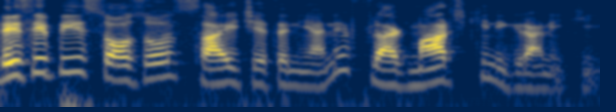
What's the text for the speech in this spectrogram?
डीसीपी सौजोन साई चैतन्या ने फ्लैग मार्च की निगरानी की।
